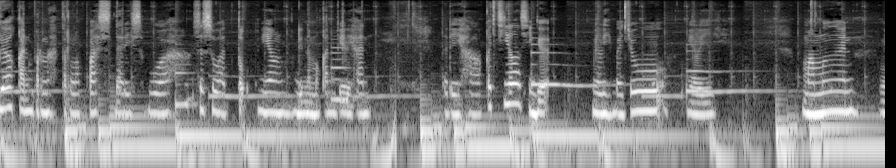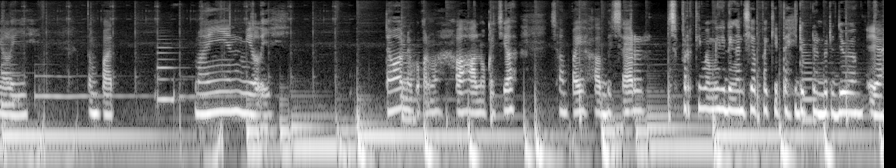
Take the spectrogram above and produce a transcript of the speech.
gak akan pernah terlepas dari sebuah sesuatu yang dinamakan pilihan. Dari hal kecil sih gak. Milih baju milih mamen milih tempat main milih. Tahu nih bukan mah hal-hal no kecil sampai hal besar seperti memilih dengan siapa kita hidup dan berjuang. Ya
